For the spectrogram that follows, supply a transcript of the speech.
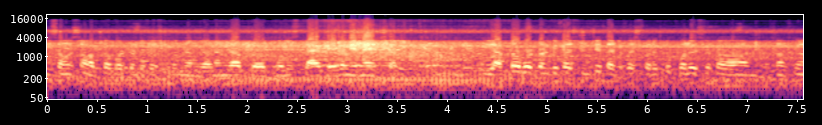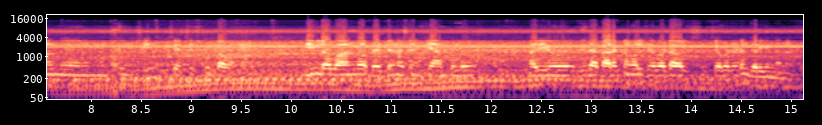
ఈ సంవత్సరం అక్టోబర్ ట్వంటీ ఫస్ట్ మేము ఘనంగా పోలీస్ ఫ్లాగ్ డేగా నిర్ణయించారు. ఈ అక్టోబర్ ట్వంటీ ఫస్ట్ నుంచి థర్టీ ఫస్ట్ వరకు పోలీస్ యొక్క సంస్కరణ నుంచి చర్చించుకుంటా ఉన్నాం. దీనిలో భాగంగా బ్లడ్ డొనేషన్ క్యాంపులు మరియు వివిధ కార్యక్రమాలు చేపట్టాల్సి చేపట్టడం జరిగిందన్నట్టు.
